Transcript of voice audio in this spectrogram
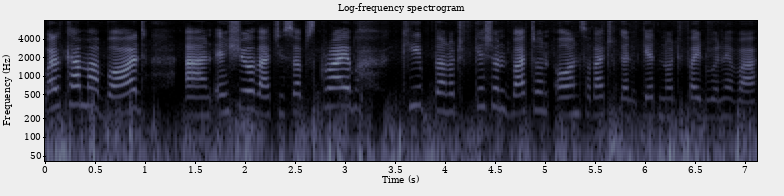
welcome aboard and ensure that you subscribe. Keep the notification button on so that you can get notified whenever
